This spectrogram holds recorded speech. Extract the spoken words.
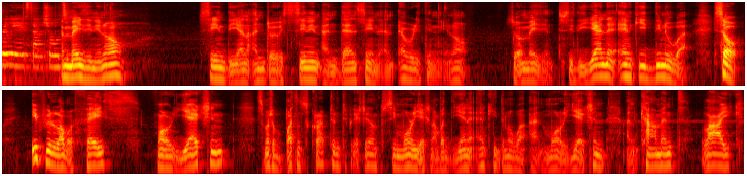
Really essential. Amazing, you know? Seeing Diana enjoy singing and dancing and everything, you know? So amazing to see Diana Ankudinova. So, if you love a face, more reaction, smash a button, subscribe to notification to see more reaction about Diana Ankudinova and more reaction and comment, like.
